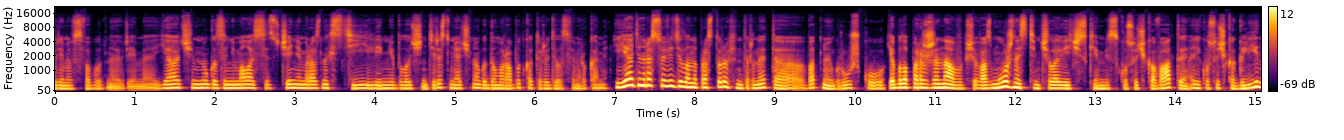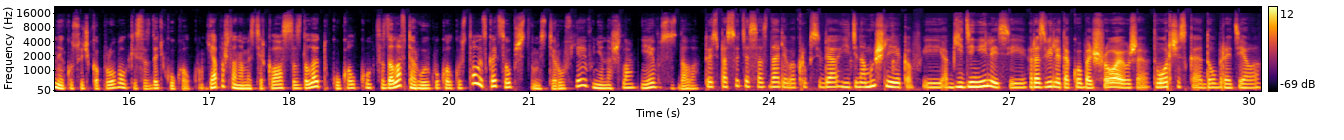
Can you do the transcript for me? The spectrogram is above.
время, в свободное время. Я очень много занималась изучением разных стилей. Мне было очень интересно. У меня очень много дома работ, которые я делала своими руками. И я один раз увидела на просторах интернета ватную игрушку. Я была поражена вообще возможностям человеческим из кусочка ваты и кусочка глины, и кусочка проволоки создать куколку. Я пошла на мастер-класс, создала эту куколку, создала вторую куколку, стала искать сообщество мастеров. Я его не нашла, я его создала. То есть, по сути, создали вокруг себя единомышленников и объединились, и развили такое большое уже творческое, доброе дело дело.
